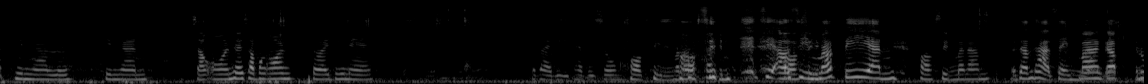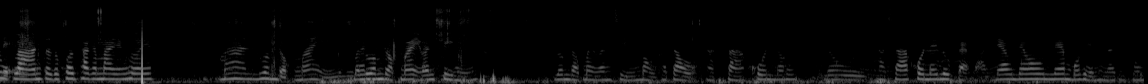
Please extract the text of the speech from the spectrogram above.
ดทีมงานเลย ทีมงานสาวออนเฮ้ยสาวบังออนสวัสดีแน่สบายดีท่านผู้ชมหอบสินมาหอบสินที่เอาสินมาเปลี่ยนหอบสินมานแล้วทำถาดใส่หำมากับลูกหลานแต่ทุกคนพากันมายังเฮยมาร่วมดอกไม้มันมาร่วมดอกไม้วันศิลป์ ร่วมดอกไม้วันศิลป์หม่องเขาเจ้ารักษาคนเนาะโดยรักษาคนในรูปแบบว่าแนวแนวแนวโบเห็นนะทุกคน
